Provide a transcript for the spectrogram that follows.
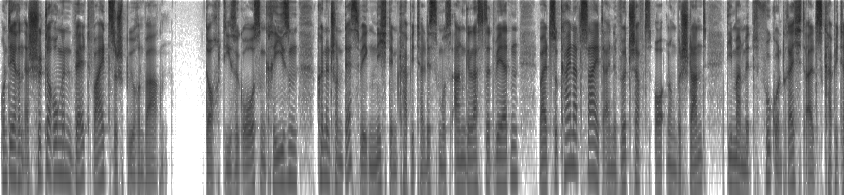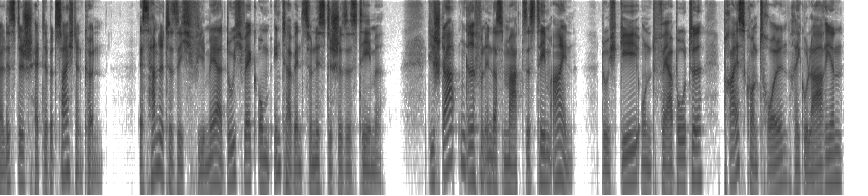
und deren Erschütterungen weltweit zu spüren waren. Doch diese großen Krisen können schon deswegen nicht dem Kapitalismus angelastet werden, weil zu keiner Zeit eine Wirtschaftsordnung bestand, die man mit Fug und Recht als kapitalistisch hätte bezeichnen können. Es handelte sich vielmehr durchweg um interventionistische Systeme. Die Staaten griffen in das Marktsystem ein, durch Geh- und Verbote, Preiskontrollen, Regularien,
